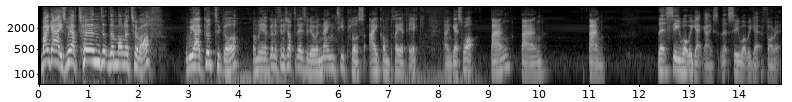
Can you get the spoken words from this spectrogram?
Right, guys, we have turned the monitor off. We are good to go. And we are going to finish off today's video with a 90 plus icon player pick. And guess what? Bang, bang, bang. Let's see what we get, guys. Let's see what we get for it.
